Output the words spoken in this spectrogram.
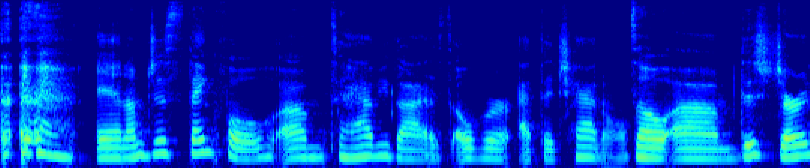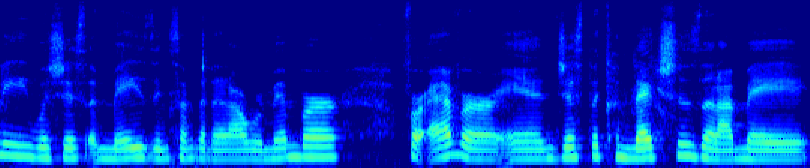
and I'm just thankful um to have you guys over at the channel. So um this journey was just amazing, something that I'll remember forever and just the connections that I made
